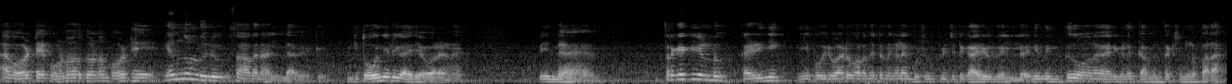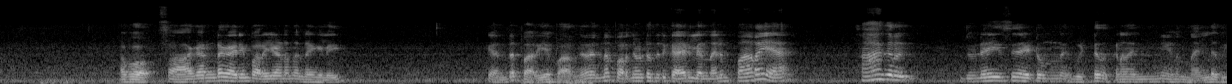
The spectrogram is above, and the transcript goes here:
ആ പോട്ടെ പോണോർത്തോണം പോട്ടെ എന്നുള്ളൊരു സാധനമല്ല അവർക്ക്. എനിക്ക് തോന്നിയൊരു കാര്യം പറയണേ. പിന്നെ ഇത്രയൊക്കെ ഉള്ളൂ. കഴിഞ്ഞ് ഇനിയിപ്പോൾ ഒരുപാട് പറഞ്ഞിട്ട് നിങ്ങളെ മുഷിപ്പിച്ചിട്ട് കാര്യമൊന്നുമില്ലല്ലോ. ഇനി നിങ്ങൾക്ക് തോന്നുന്ന കാര്യങ്ങൾ കമന്റ് സെക്ഷനിൽ പറ. അപ്പോൾ സാഗറിന്റെ കാര്യം പറയുകയാണെന്നുണ്ടെങ്കിൽ എന്താ പറയുക പറഞ്ഞത് തന്നെ പറഞ്ഞുകൊണ്ട് എന്നിട്ട് കാര്യമില്ല. എന്നാലും പറയാ സാഗർ ജുനൈസായിട്ട് ഒന്ന് വിട്ടു നിൽക്കണം തന്നെയാണ് നല്ലത്.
